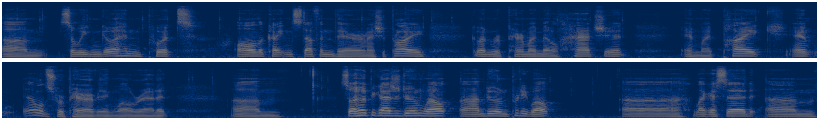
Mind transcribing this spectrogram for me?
Um, so we can go ahead and put all the chitin stuff in there, and I should probably go ahead and repair my metal hatchet and my pike, and I'll just repair everything while we're at it. Um, so I hope you guys are doing well. Uh, I'm doing pretty well. Uh, like I said, um,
